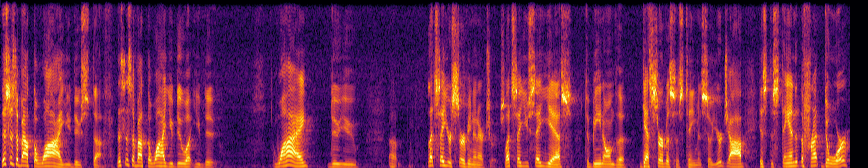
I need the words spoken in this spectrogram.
This is about the why you do stuff. This is about the why you do what you do. Why do you, uh, let's say you're serving in our church. Let's say you say yes to being on the guest services team. And so your job is to stand at the front door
